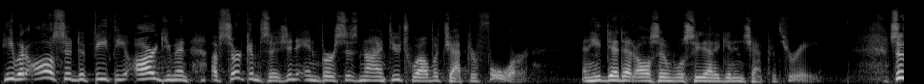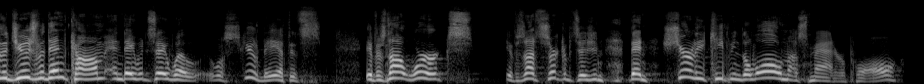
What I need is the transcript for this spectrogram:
he would also defeat the argument of circumcision in verses 9 through 12 of chapter 4. And he did that also, and we'll see that again in chapter 3. So the Jews would then come and they would say, Well, well excuse me, if it's, if it's not works, if it's not circumcision, then surely keeping the law must matter, Paul.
